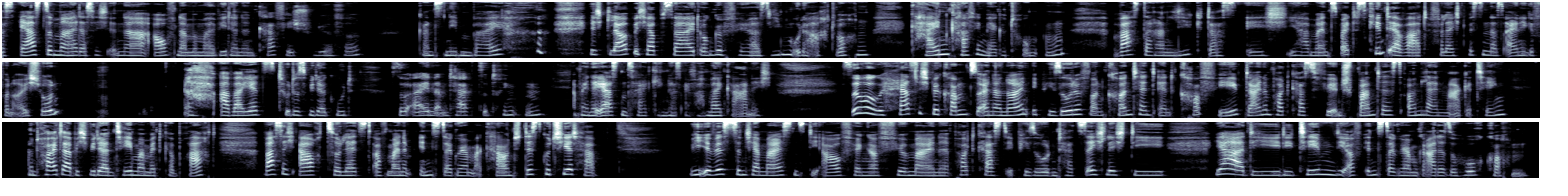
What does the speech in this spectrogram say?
das erste Mal, dass ich in der Aufnahme mal wieder einen Kaffee schlürfe. Ganz nebenbei. Ich glaube, ich habe seit ungefähr sieben oder acht Wochen keinen Kaffee mehr getrunken. Was daran liegt, dass ich ja mein zweites Kind erwarte. Vielleicht wissen das einige von euch schon. Ach, aber jetzt tut es wieder gut, so einen am Tag zu trinken. Aber in der ersten Zeit ging das einfach mal gar nicht. So, herzlich willkommen zu einer neuen Episode von Content and Coffee, deinem Podcast für entspanntes Online-Marketing. Und heute habe ich wieder ein Thema mitgebracht, was ich auch zuletzt auf meinem Instagram-Account diskutiert habe. Wie ihr wisst, sind ja meistens die Aufhänger für meine Podcast-Episoden tatsächlich die, ja, die, die Themen, die auf Instagram gerade so hochkochen.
